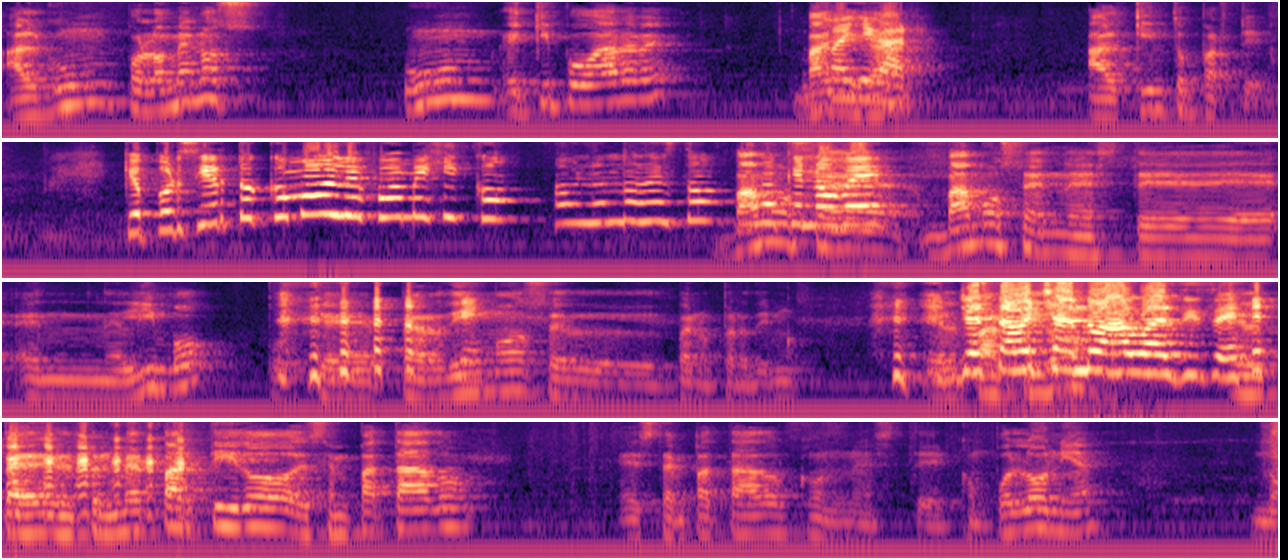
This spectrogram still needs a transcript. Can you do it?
Algún, por lo menos, un equipo árabe va, a llegar, al quinto partido. Que por cierto, ¿cómo le fue a México? Hablando de esto, Vamos, que no eh, ve. vamos en este en el limbo porque perdimos el bueno perdimos el Yo estaba echando aguas, dice. el primer partido es empatado está empatado con este con Polonia no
